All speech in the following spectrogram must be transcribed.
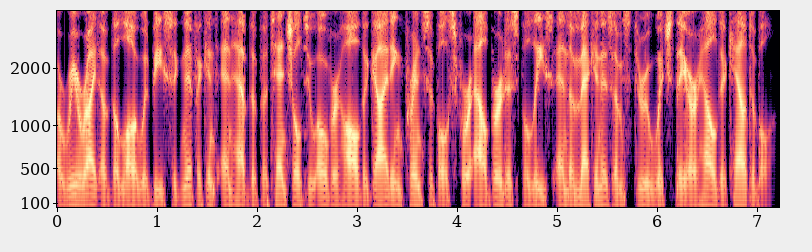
A rewrite of the law would be significant and have the potential to overhaul the guiding principles for Alberta's police and the mechanisms through which they are held accountable.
